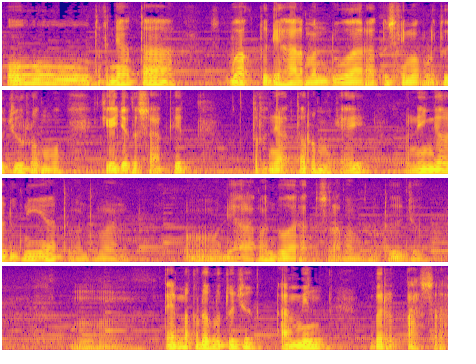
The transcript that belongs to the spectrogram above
Oh ternyata waktu di halaman 257 Romo Kiai jatuh sakit ternyata Romo Kiai meninggal dunia teman-teman. Oh di halaman 287 hmm, tema ke-27 Amin berpasrah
